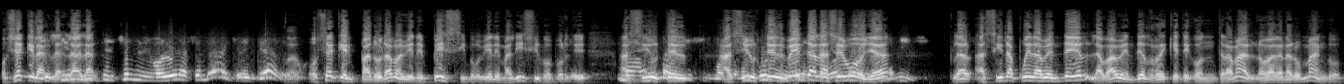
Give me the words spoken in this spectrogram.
O sea que la, la, la, la... intención de volver a sembrar hay que limpiarlo. O sea que el panorama viene pésimo, viene malísimo, porque no, así usted, malísimo, así usted venda la cebolla, claro, así la pueda vender, la va a vender requete contra mal, no va a ganar un mango.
